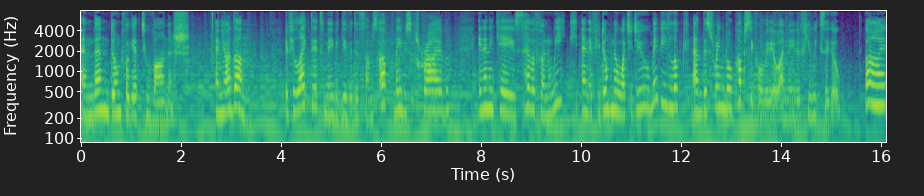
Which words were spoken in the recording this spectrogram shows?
and then don't forget to varnish. And you're done! If you liked it, maybe give it a thumbs up, maybe subscribe. In any case, have a fun week, and if you don't know what to do, maybe look at this rainbow popsicle video I made a few weeks ago. Bye!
